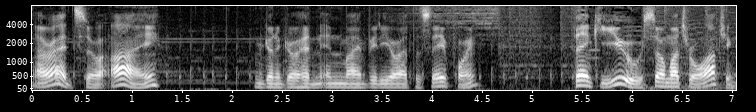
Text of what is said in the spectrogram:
Alright, so I am going to go ahead and end my video at the save point. Thank you so much for watching.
